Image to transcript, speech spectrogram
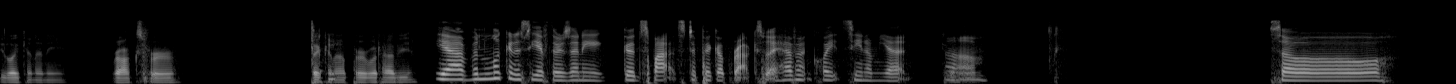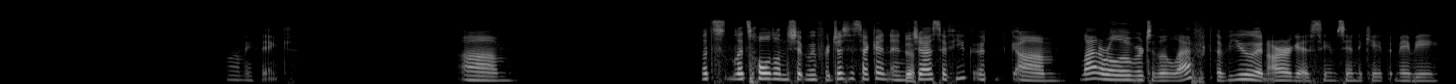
you liking any rocks for picking up or what have you? Yeah, I've been looking to see if there's any good spots to pick up rocks, but I haven't quite seen them yet. Okay. Um, so let me think. Um, let's let's hold on the ship move for just a second, and Yeah. Jess, if you could um, lateral over to the left, the view in Argus seems to indicate that maybe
